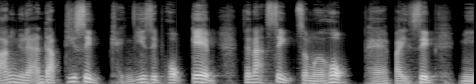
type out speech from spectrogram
ลังอยู่ในอันดับที่ 10 แข่ง 26 เกม ชนะ 10 เสมอ 6 แพ้ไป 10 มี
